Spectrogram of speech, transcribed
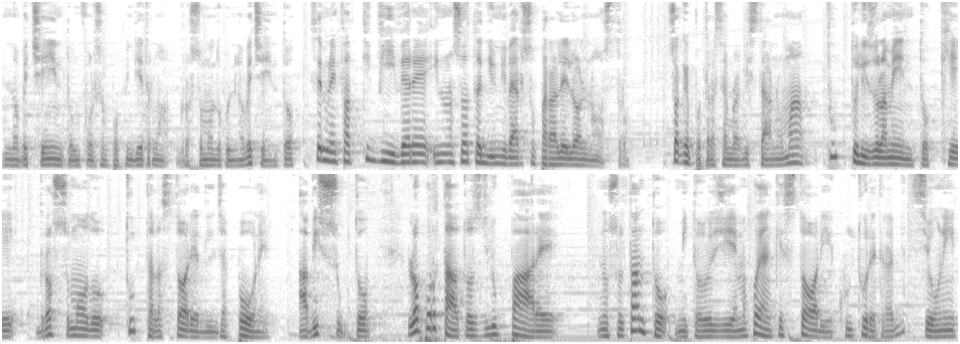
Novecento, forse un po' più indietro, ma grosso modo con il Novecento, sembra infatti vivere in una sorta di universo parallelo al nostro. So che potrà sembrarvi strano, ma tutto l'isolamento che, grosso modo, tutta la storia del Giappone ha vissuto, lo ha portato a sviluppare non soltanto mitologie, ma poi anche storie, culture e tradizioni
